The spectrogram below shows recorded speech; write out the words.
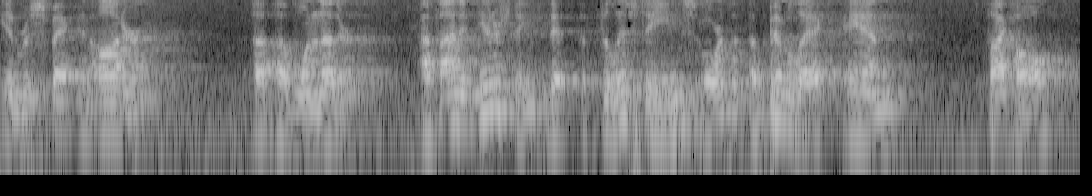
in respect and honor uh, of one another. I find it interesting that the Philistines or the Abimelech and Phicol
